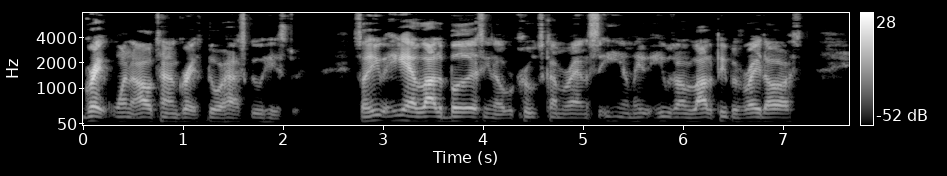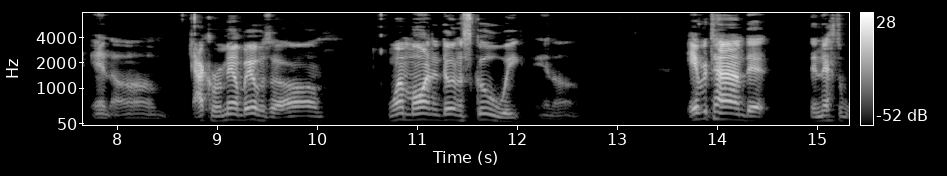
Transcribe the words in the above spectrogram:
great one of all time greats, Dora High School history. So he he had a lot of buzz. You know, recruits come around to see him. He, he was on a lot of people's radars, and um, I can remember it was a um one morning during the school week, and um, every time that and that's the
